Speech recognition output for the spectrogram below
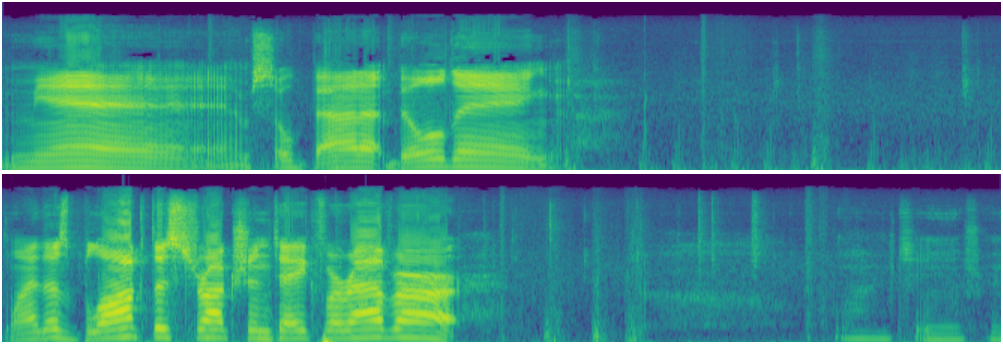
Man, I'm so bad at building. Why does block destruction take forever? two, three,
